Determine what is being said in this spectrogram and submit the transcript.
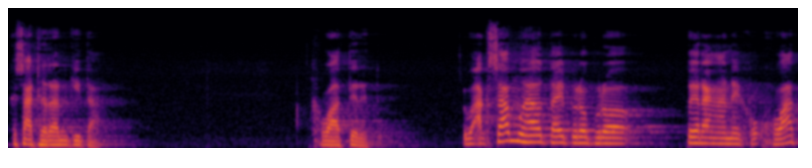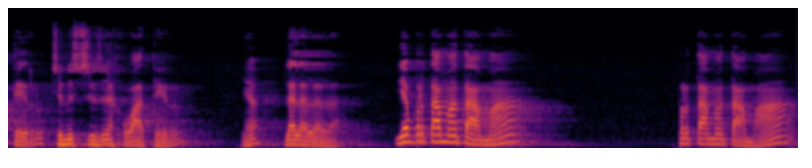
kesadaran kita khawatir itu. Wa aksamu hautai pira-pira perangane khawatir jenis-jenisnya khawatir ya. La la la la. Yang pertama-tama pertama-tama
